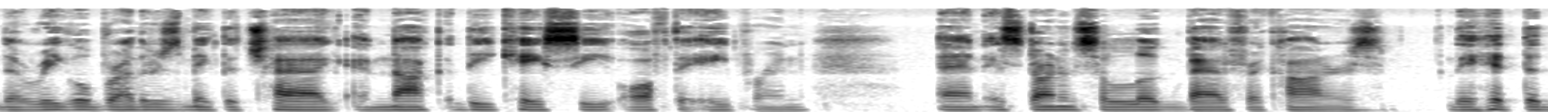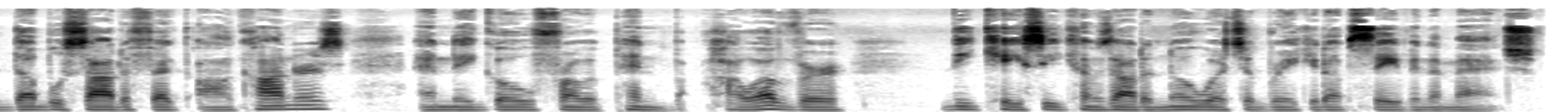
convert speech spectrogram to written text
The Riegel brothers make the tag and knock DKC off the apron, and it's starting to look bad for Connors. They hit the double side effect on Connors, and they go from a pin. However, DKC comes out of nowhere to break it up, saving the match,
